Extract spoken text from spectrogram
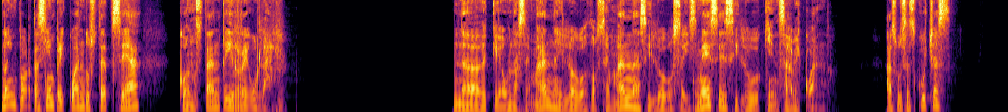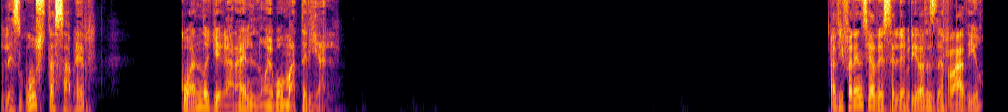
No importa siempre y cuando usted sea constante y regular. Nada de que una semana y luego dos semanas y luego seis meses y luego quién sabe cuándo. A sus escuchas les gusta saber cuándo llegará el nuevo material. A diferencia de celebridades de radio,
